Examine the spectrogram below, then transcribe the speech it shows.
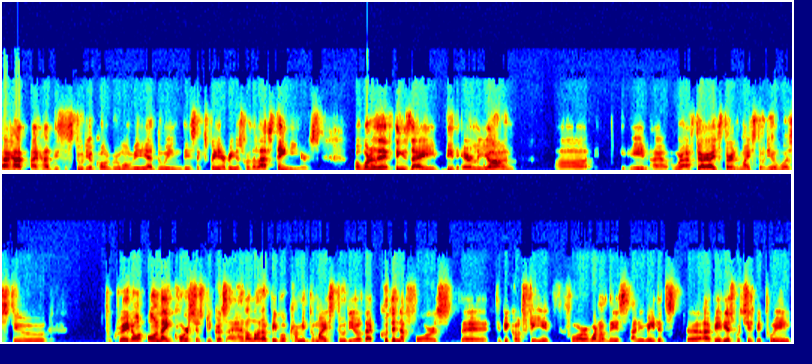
I have I had this studio called Grumo Media doing these explainer videos for the last 10 years. But one of the things I did early on, uh, in uh, after I started my studio, was to to create on- online courses because I had a lot of people coming to my studio that couldn't afford the typical fee for one of these animated uh, videos, which is between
